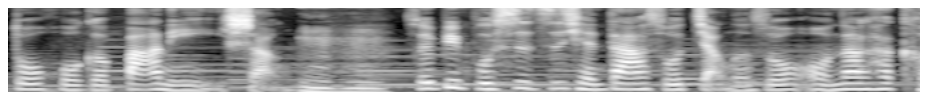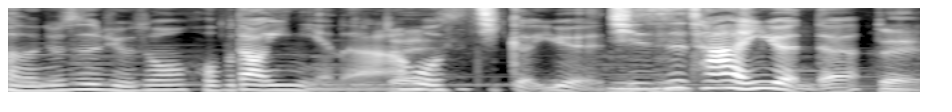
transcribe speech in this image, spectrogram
多活个八年以上。嗯哼，所以并不是之前大家所讲的说，哦，那他可能就是比如说活不到一年了啊，或者是几个月，其实是差很远的。对，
